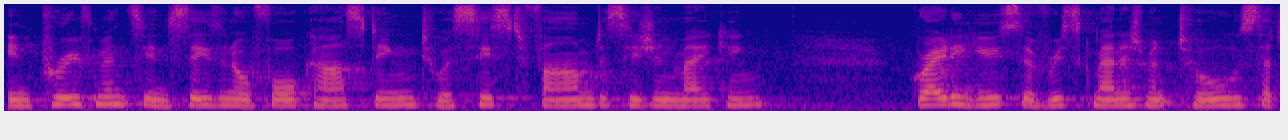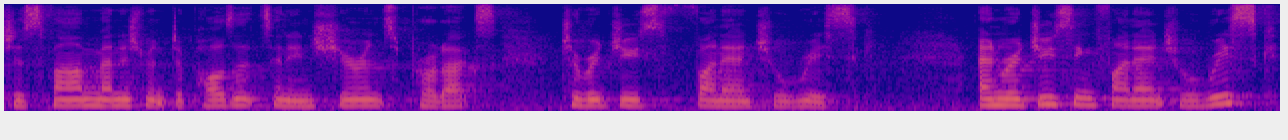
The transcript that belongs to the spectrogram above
improvements in seasonal forecasting to assist farm decision making, greater use of risk management tools such as farm management deposits and insurance products to reduce financial risk, and reducing financial risk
